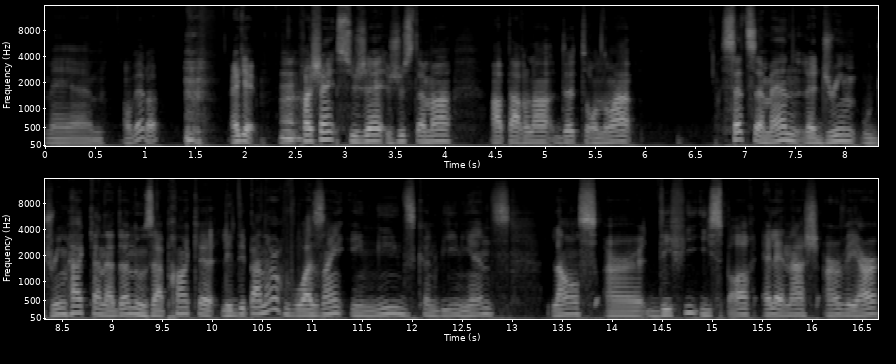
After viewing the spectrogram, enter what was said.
Mais euh, on verra. OK. Prochain sujet, justement, en parlant de tournois. Cette semaine, le Dream ou DreamHack Canada nous apprend que les dépanneurs voisins et Needs Convenience lancent un défi e-sport LNH 1v1.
